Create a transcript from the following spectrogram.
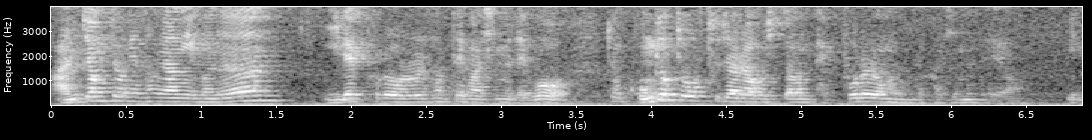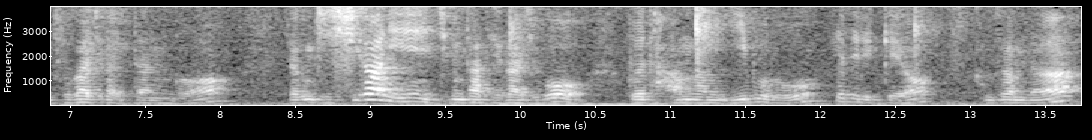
안정적인 성향이면은 200%를 선택하시면 되고 좀 공격적으로 투자를 하고 싶다. 그럼 100%를 선택하시면 돼요. 이 두 가지가 있다는 거. 자 그럼 시간이 지금 다 돼가지고 그 다음 강의 2부로 해드릴게요. 감사합니다.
